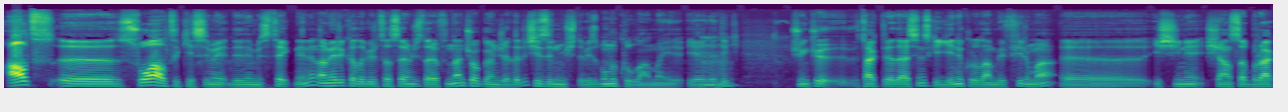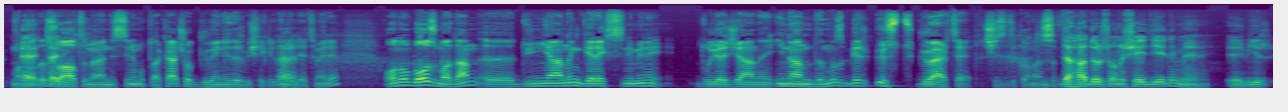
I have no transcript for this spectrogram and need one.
alt e, su altı kesimi dediğimiz teknenin Amerikalı bir tasarımcı tarafından çok önceleri çizilmişti. Biz bunu kullanmayı yeğledik. Çünkü takdir edersiniz ki yeni kurulan bir firma e, işini şansa bırakmamalı. Evet, tabii su ki. altı mühendisliğini mutlaka çok güvenilir bir şekilde Evet. halletmeli. Onu bozmadan e, dünyanın gereksinimini duyacağını inandığımız bir üst güverte çizdik ona. Sıfır. Daha doğrusu onu şey diyelim mi? E, bir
